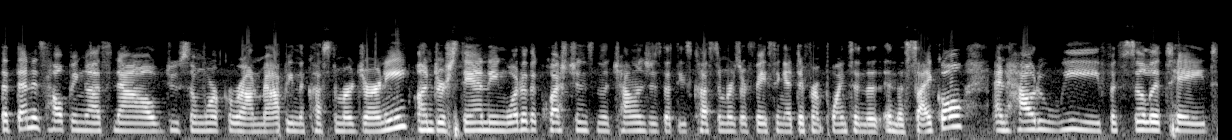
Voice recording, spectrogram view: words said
that then is helping us now do some work around mapping the customer journey understanding what are the questions and the challenges that these customers are facing at different points in the in the cycle and how do we facilitate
